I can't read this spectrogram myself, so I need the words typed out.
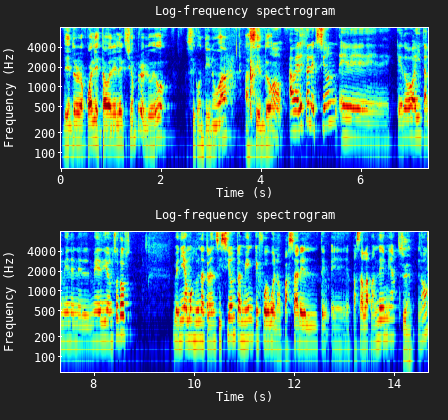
dentro de los cuales estaba la elección, pero luego se continúa haciendo... a ver, esta elección eh, quedó ahí también en el medio. Nosotros Veníamos de una transición también que fue, bueno, pasar, el eh, pasar la pandemia, ¿no?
